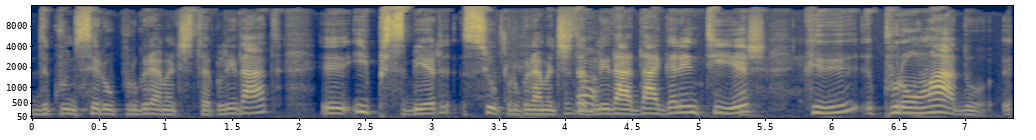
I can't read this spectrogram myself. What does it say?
de conhecer o programa de estabilidade uh, e perceber se o programa de então, estabilidade dá garantias que, por um lado, uh,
